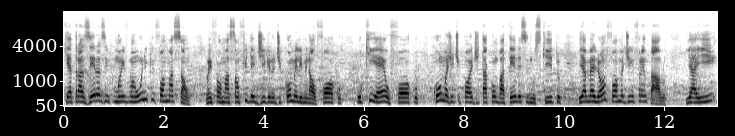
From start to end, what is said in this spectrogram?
que é trazer as, uma, uma única informação, uma informação fidedigna de como eliminar o foco, o que é o foco, como a gente pode estar combatendo esse mosquito e a melhor forma de enfrentá-lo. E aí,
